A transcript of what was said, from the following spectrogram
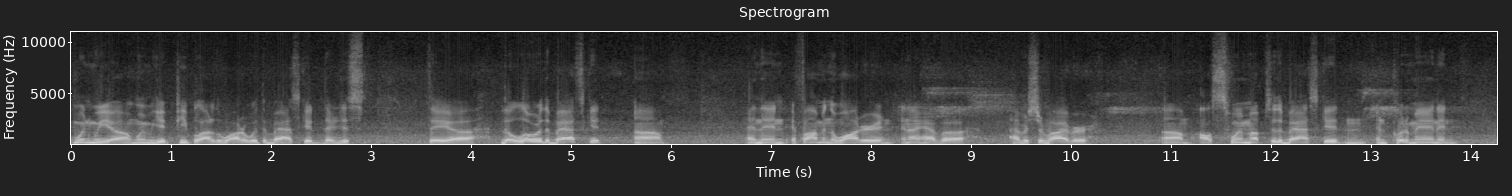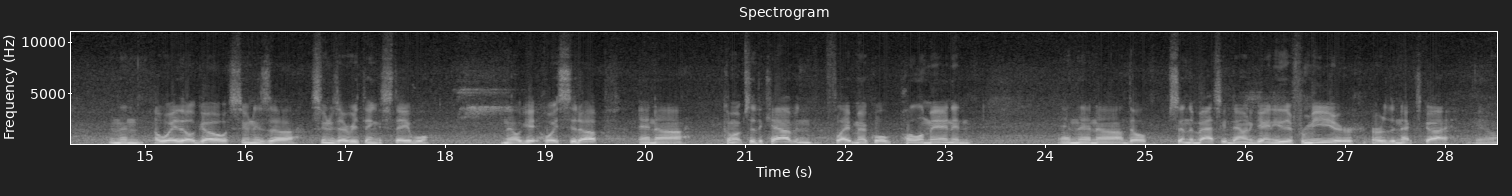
when we uh, when we get people out of the water with the basket, they just they uh, they'll lower the basket, um, and then if I'm in the water and, and I have a have a survivor, um, I'll swim up to the basket and, and put them in, and and then away they'll go as soon as uh, as soon as everything is stable, and they'll get hoisted up and uh, come up to the cabin. Flight mech will pull them in and and then uh, they'll send the basket down again, either for me or, or the next guy. You know.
